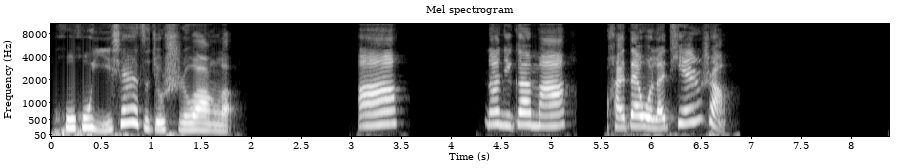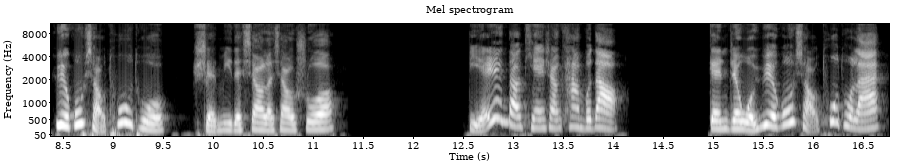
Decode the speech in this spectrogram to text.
呼呼一下子就失望了。啊，那你干嘛还带我来天上？月宫小兔兔神秘的笑了笑说：“别人到天上看不到，跟着我月宫小兔兔来，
